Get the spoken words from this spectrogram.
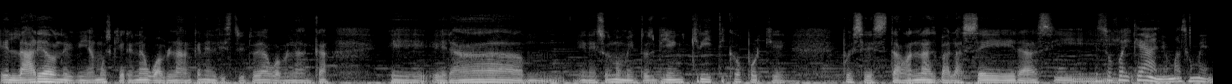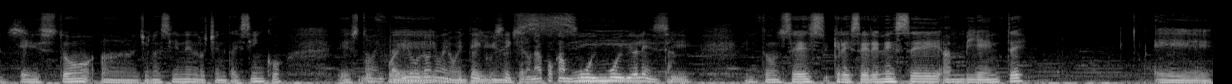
el área donde vivíamos, que era en Agua Blanca, en el distrito de Agua Blanca, eh, era mm, en esos momentos bien crítico porque pues estaban las balaceras y... ¿Esto fue en qué año más o menos? Esto, ah, yo nací en el 85, esto 91, fue... 91, sí, que era una época muy, muy violenta. Sí. Entonces, crecer en ese ambiente eh,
